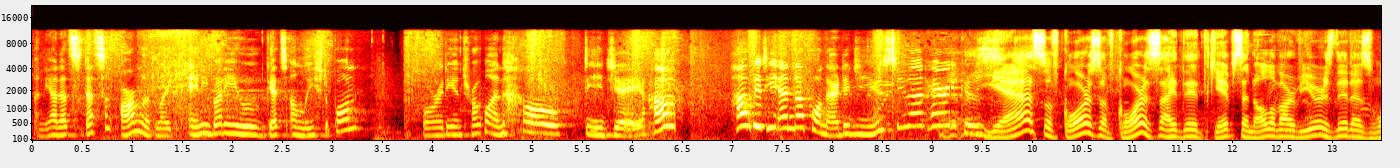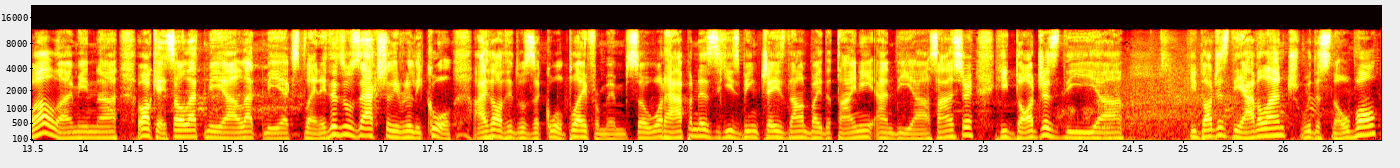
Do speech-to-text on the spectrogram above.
And yeah, that's that's an armlet. Like anybody who gets unleashed upon, already in trouble. And oh, DJ, how how did he end up on there? Did you see that, Harry? Because Yes, of course, of course, I did, Kips, and all of our viewers did as well. I mean, uh, okay, so let me uh, let me explain it. This was actually really cool. I thought it was a cool play from him. So what happened is he's being chased down by the Tiny and the uh, Silencer. He dodges the. Uh, he dodges the avalanche with the snowball,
